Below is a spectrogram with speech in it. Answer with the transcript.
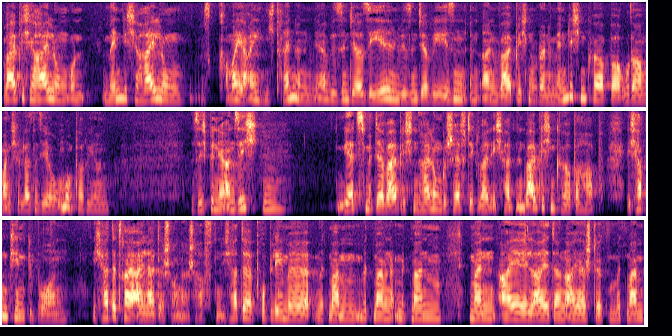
weibliche Heilung und männliche Heilung, das kann man ja eigentlich nicht trennen. Ja? Wir sind ja Seelen, wir sind ja Wesen in einem weiblichen oder einem männlichen Körper oder manche lassen sich auch umoperieren. Also ich bin ja an sich mhm jetzt mit der weiblichen Heilung beschäftigt, weil ich halt einen weiblichen Körper habe. Ich habe ein Kind geboren. Ich hatte drei Eileiterschwangerschaften. Ich hatte Probleme mit meinem, mit meinem, mit meinem, meinen Eileitern, Eierstöcken, mit meinem,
